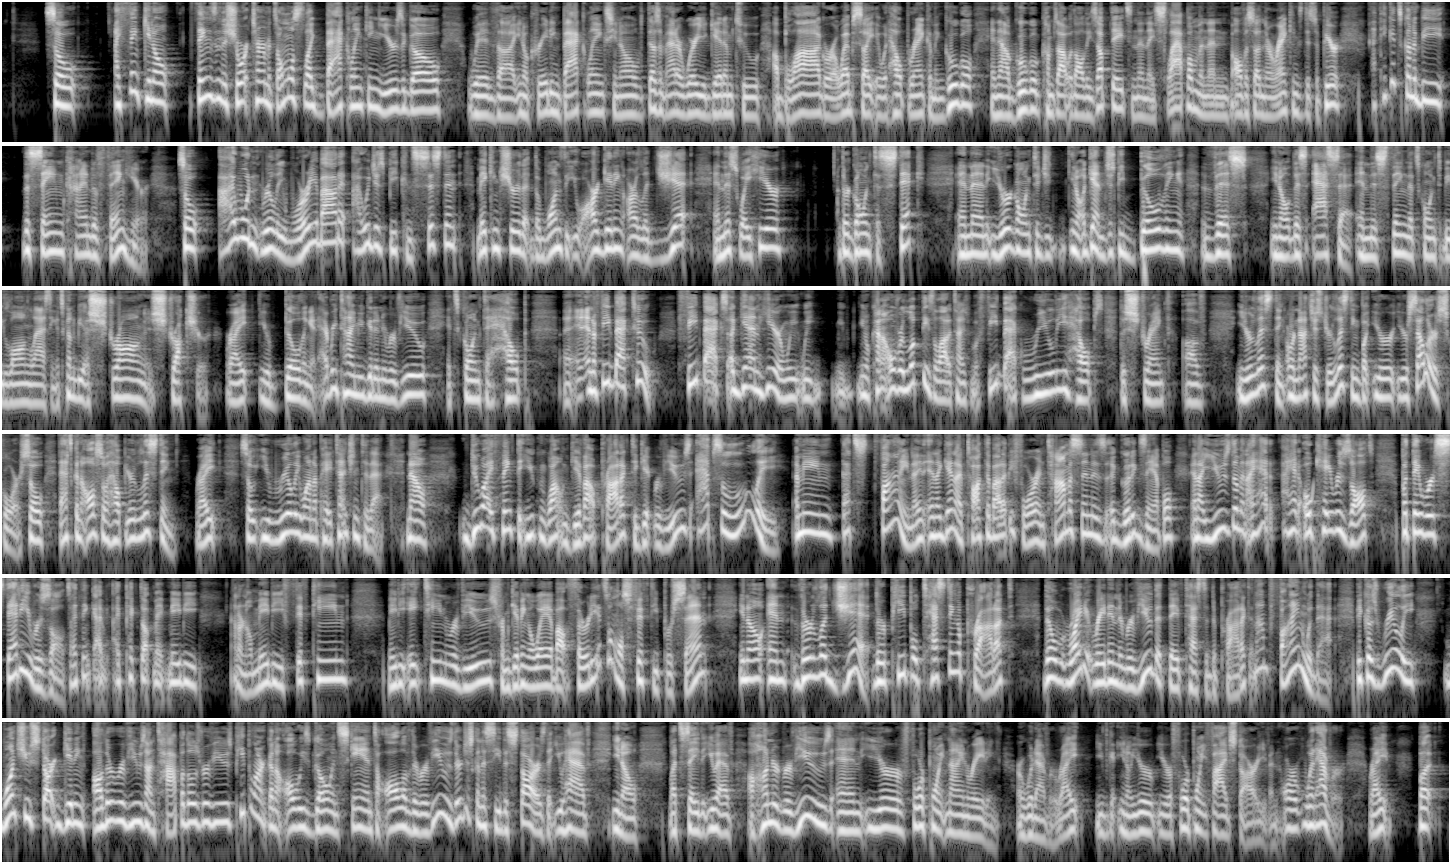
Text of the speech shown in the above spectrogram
So I think, you know, things in the short term it's almost like backlinking years ago with uh, you know creating backlinks you know it doesn't matter where you get them to a blog or a website it would help rank them in google and now google comes out with all these updates and then they slap them and then all of a sudden their rankings disappear i think it's going to be the same kind of thing here so I wouldn't really worry about it. I would just be consistent, making sure that the ones that you are getting are legit. And this way, here, they're going to stick and then you're going to you know again just be building this you know this asset and this thing that's going to be long lasting it's going to be a strong structure right? You're building it. Every time you get a new review it's going to help and a feedback too. Feedbacks again here we we you know kind of overlook these a lot of times but feedback really helps the strength of your listing or not just your listing but your your seller's score. So that's going to also help your listing right? So you really want to pay attention to that. Now do I think that you can go out and give out product to get reviews? Absolutely. I mean, that's fine. And again, I've talked about it before, and Tomoson is a good example. And I used them, and I had I had okay results, but they were steady results. I think I, I picked up maybe I don't know, maybe fifteen maybe 18 reviews from giving away about 30. It's almost 50%, you know, and they're legit. They're people testing a product They'll write it right in the review that they've tested the product, and I'm fine with that because really, once you start getting other reviews on top of those reviews, people aren't going to always go and scan to all of the reviews. They're just going to see the stars that you have, you know, let's say that you have 100 reviews and you're 4.9 rating or whatever, right? You've got, you know, you're you're a 4.5 star even or whatever, right? But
